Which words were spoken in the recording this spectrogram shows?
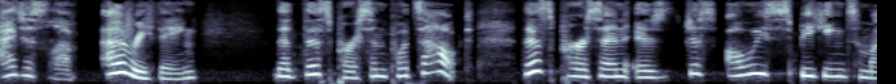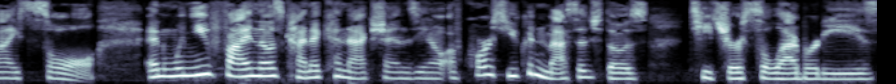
I just love everything that this person puts out. This person is just always speaking to my soul. And when you find those kind of connections, you know, of course you can message those teacher celebrities.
